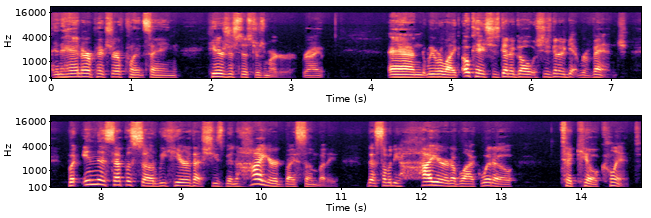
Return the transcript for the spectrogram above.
and hand her a picture of Clint saying, "Here's your sister's murderer." Right. And we were like, okay, she's going to go. She's going to get revenge. But in this episode, we hear that she's been hired by somebody. That somebody hired a Black Widow to kill Clint.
